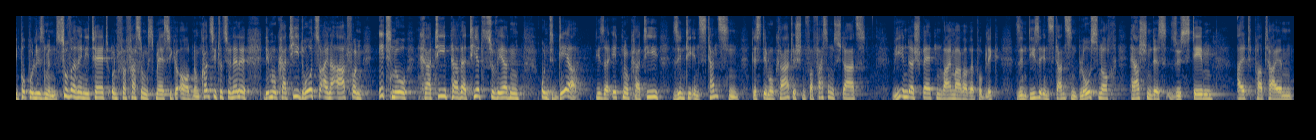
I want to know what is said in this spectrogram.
die Populismen Souveränität und verfassungsmäßige Ordnung. Konstitutionelle Demokratie droht zu einer Art von Ethnokratie pervertiert zu werden und der dieser Ethnokratie sind die Instanzen des demokratischen Verfassungsstaats wie in der späten Weimarer Republik sind diese Instanzen bloß noch herrschendes System, Altparteien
